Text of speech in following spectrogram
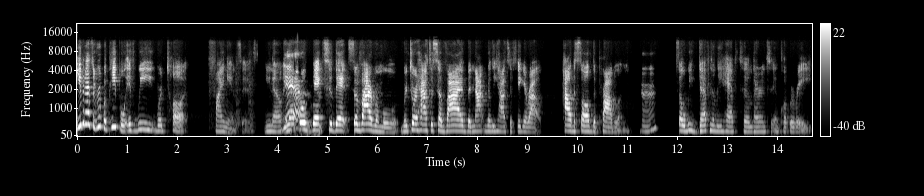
even as a group of people, if we were taught finances, you know, and yeah. that goes back to that survival mode. We're taught how to survive, but not really how to figure out how to solve the problem. Mm-hmm. So we definitely have to learn to incorporate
